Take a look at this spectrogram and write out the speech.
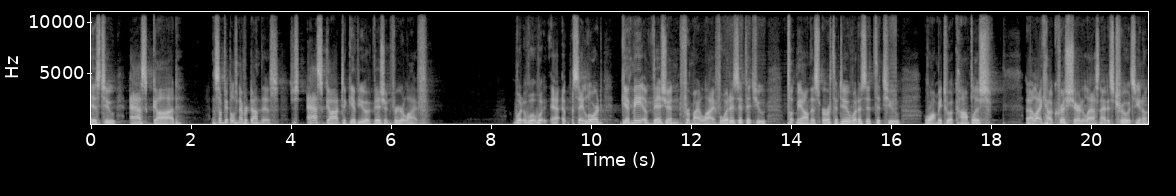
is to ask God, and some people have never done this, just ask God to give you a vision for your life. What, what, what, uh, say, Lord, give me a vision for my life. What is it that you put me on this earth to do? What is it that you want me to accomplish? And I like how Chris shared it last night. It's true. It's, you know,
